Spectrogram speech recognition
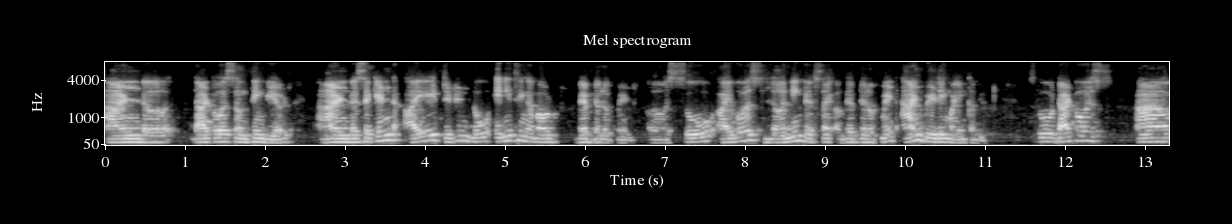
and uh, that was something weird and uh, second i didn't know anything about web development uh, so i was learning website uh, web development and building mind commute so that was uh,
